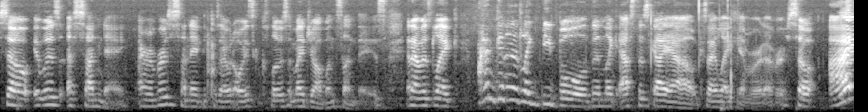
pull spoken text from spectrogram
So it was a Sunday. I remember it was a Sunday because I would always close at my job on Sundays. And I was like, I'm gonna like be bold and like ask this guy out because I like him or whatever. So I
